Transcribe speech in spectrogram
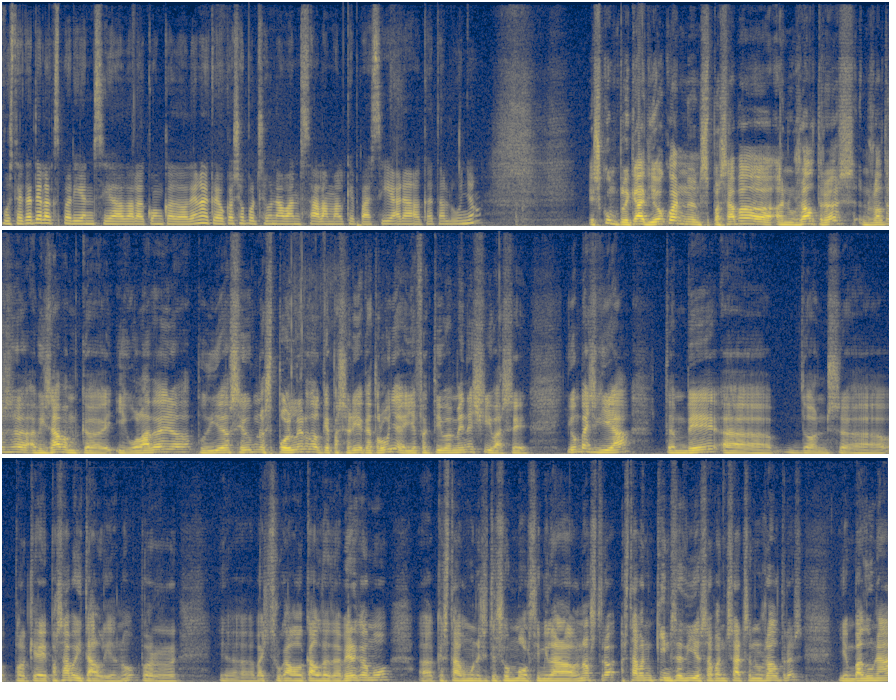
Vostè que té l'experiència de la Conca d'Òdena, creu que això pot ser un avançal amb el que passi ara a Catalunya? És complicat. Jo, quan ens passava a nosaltres, nosaltres avisàvem que Igualada podia ser un spoiler del que passaria a Catalunya, i efectivament així va ser. Jo em vaig guiar també eh, doncs, eh, pel que passava a Itàlia, no? per eh, vaig trucar a l'alcalde de Bèrgamo, eh, que estava en una situació molt similar a la nostra, estaven 15 dies avançats a nosaltres i em va donar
